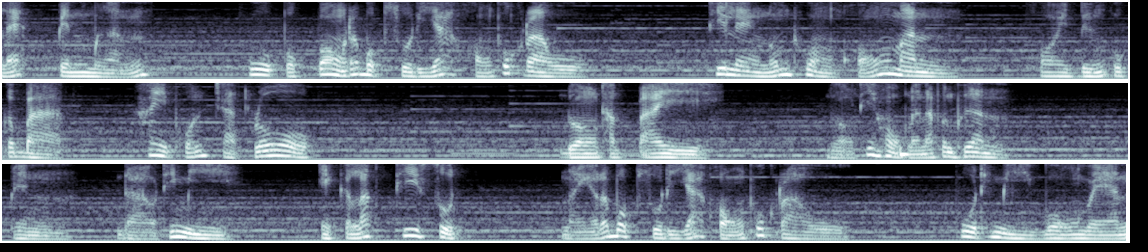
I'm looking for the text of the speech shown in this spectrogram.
และเป็นเหมือน ผู้ปกป้องระบบสุริยะของพวกเรา ที่แรงโน้มถ่วงของมัน คอยดึงอุกบาตให้พ้นจากโลก ดวงถัดไป ดวงที่ 6 แล้วนะเพื่อนๆ เป็นดาวที่มีเอกลักษณ์ที่สุดในระบบสุริยะของพวกเรา ผู้ที่มีวงแหวน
